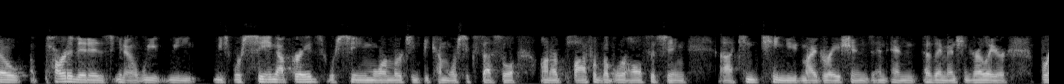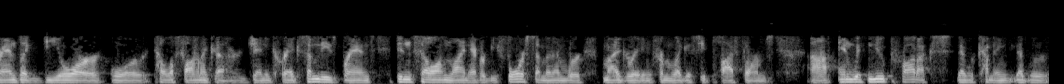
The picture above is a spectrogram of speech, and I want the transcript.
A part of it is, you know, we're seeing upgrades. We're seeing more merchants become more successful on our platform, but we're also seeing uh continued migrations. And and as I mentioned earlier, brands like Dior or Telefónica or Jenny Craig, some of these brands didn't sell online ever before. Some of them were migrating from legacy platforms. Uh and with new products that we're coming that we're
